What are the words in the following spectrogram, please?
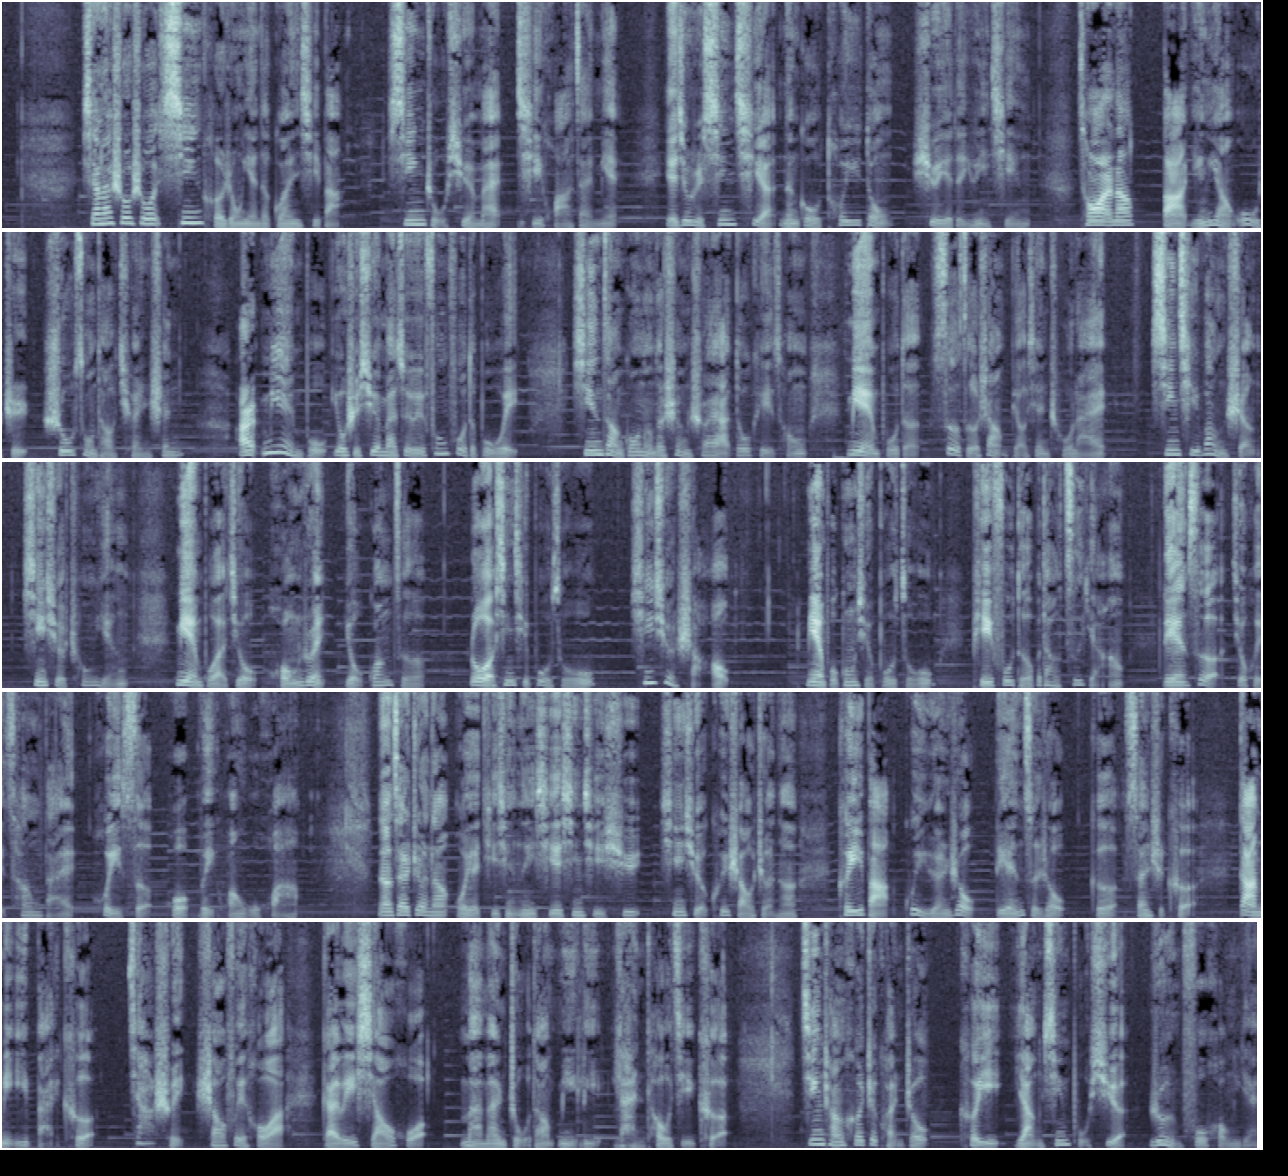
先来说说心和容颜的关系吧。心主血脉，其华在面，也就是心气能够推动血液的运行，从而呢把营养物质输送到全身。而面部又是血脉最为丰富的部位。心脏功能的盛衰啊，都可以从面部的色泽上表现出来。心气旺盛，心血充盈，面部啊就红润有光泽；若心气不足，心血少，面部供血不足，皮肤得不到滋养，脸色就会苍白、晦涩或萎黄无华。那在这呢，我也提醒那些心气虚。心血亏少者呢，可以把桂圆肉、莲子肉各三十克，大米一百克，加水烧沸后啊，改为小火慢慢煮到米粒烂透即可。经常喝这款粥，可以养心补血、润肤红颜。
